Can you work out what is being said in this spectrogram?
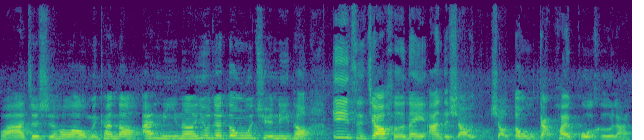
哇，这时候啊，我们看到安妮呢，又在动物群里头一直叫河那一岸的小小动物赶快过河来。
